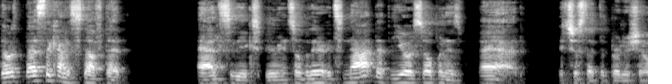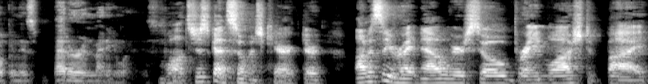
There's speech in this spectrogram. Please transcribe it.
that's the kind of stuff that adds to the experience over there. It's not that the US Open is bad. It's just that the British Open is better in many ways. Well, it's just got so much character. Honestly, right now we're so brainwashed by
